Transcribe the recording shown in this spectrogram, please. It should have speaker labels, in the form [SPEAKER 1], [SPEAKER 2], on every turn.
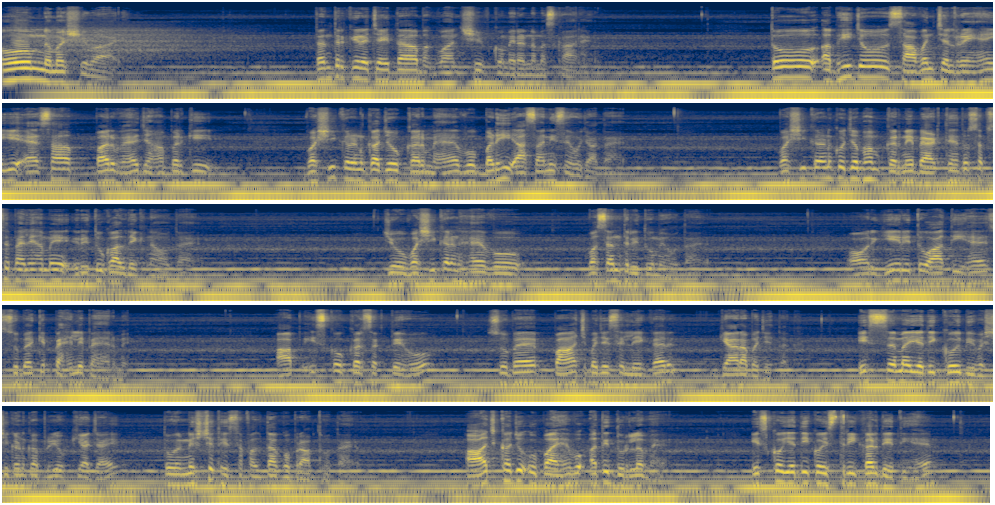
[SPEAKER 1] ओम नमः शिवाय। तंत्र के रचयिता भगवान शिव को मेरा नमस्कार है। तो अभी जो सावन चल रहे हैं, ये ऐसा पर्व है जहाँ पर कि वशीकरण का जो कर्म है, वो बड़ी आसानी से हो जाता है। वशीकरण को जब हम करने बैठते हैं तो सबसे पहले हमें ऋतुकाल देखना होता है। जो वशीकरण है, वो वसंत ऋतु में होता है। और ये ऋतु आती है सुबह के पहले पहर में। आप इसको कर सकते हो सुबह पाँच बजे से लेकर ग्यारह बजे तक। इस समय यदि कोई भी वशीकरण का प्रयोग किया जाए तो निश्चित ही सफलता को प्राप्त होता है। आज का जो उपाय है, वो अति दुर्लभ है। इसको यदि कोई स्त्री कर देती है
